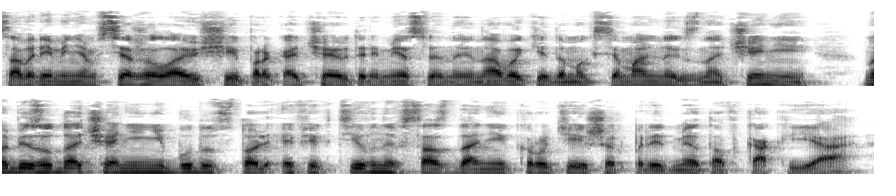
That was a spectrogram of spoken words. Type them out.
Со временем все желающие прокачают ремесленные навыки до максимальных значений, но без удачи они не будут столь эффективны в создании крутейших предметов, как я.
